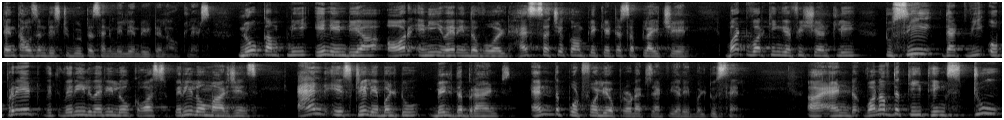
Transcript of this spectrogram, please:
10,000 distributors and a million retail outlets. No company in India or anywhere in the world has such a complicated supply chain, but working efficiently to see that we operate with very, very low costs, very low margins, and is still able to build the brands and the portfolio of products that we are able to sell. Uh, and one of the key things to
